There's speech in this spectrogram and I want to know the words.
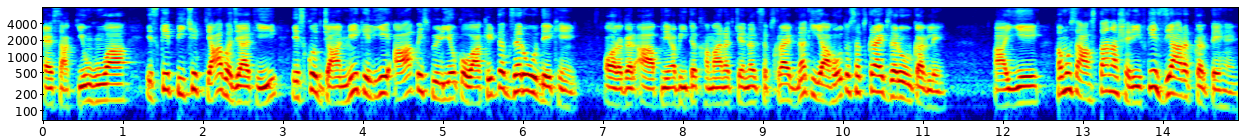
ऐसा क्यों हुआ इसके पीछे क्या वजह थी, इसको जानने के लिए आप इस वीडियो को आखिर तक ज़रूर देखें। और अगर आपने अभी तक हमारा चैनल सब्सक्राइब न किया हो तो सब्सक्राइब ज़रूर कर लें। आइए, हम उस आस्ताना शरीफ की जियारत करते हैं।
